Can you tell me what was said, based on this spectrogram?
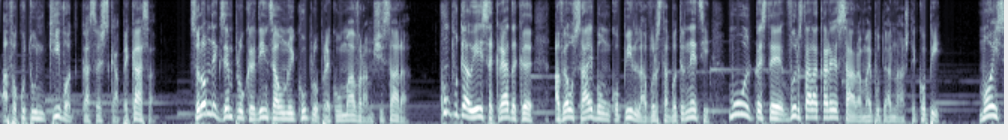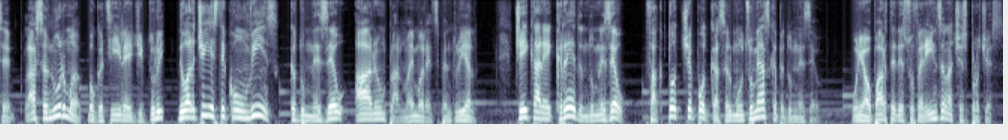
a făcut un chivot ca să-și scape casa. Să luăm de exemplu credința unui cuplu precum Avram și Sara. Cum puteau ei să creadă că aveau să aibă un copil la vârsta bătrâneții, mult peste vârsta la care Sara mai putea naște copii? Moise lasă în urmă bogățiile Egiptului, deoarece este convins că Dumnezeu are un plan mai măreț pentru el. Cei care cred în Dumnezeu fac tot ce pot ca să-L mulțumească pe Dumnezeu. Unii au parte de suferință în acest proces,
